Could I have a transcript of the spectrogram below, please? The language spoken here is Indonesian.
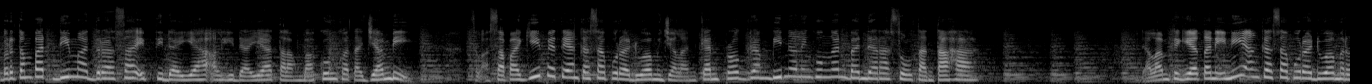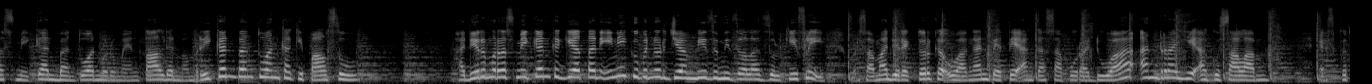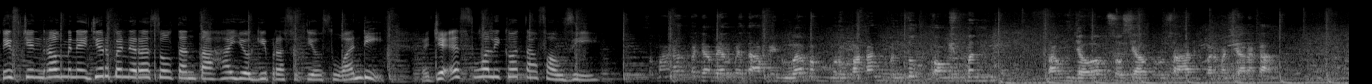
bertempat di Madrasah Ibtidayah Al-Hidayah Talangbakung, Kota Jambi. Selasa pagi, PT Angkasa Pura II menjalankan program Bina Lingkungan Bandara Sultan Taha. Dalam kegiatan ini, Angkasa Pura II meresmikan bantuan monumental dan memberikan bantuan kaki palsu. Hadir meresmikan kegiatan ini Gubernur Jambi Zumizola Zulkifli bersama Direktur Keuangan PT Angkasa Pura II Andra Y. Agus Salam. Eksekutif Jenderal Manajer Bandara Sultan Taha Yogi Prasetyo Suwandi, PJS Wali Kota Fauzi. Semangat PKPL PT AP 2 merupakan bentuk komitmen tanggung jawab sosial perusahaan kepada masyarakat.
